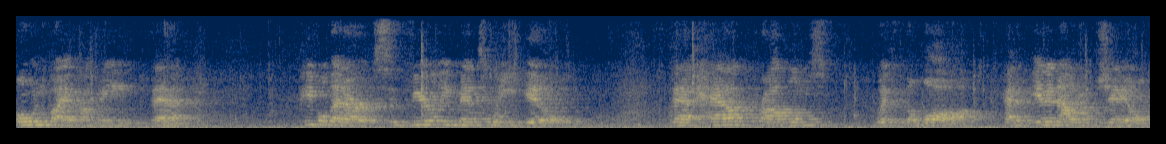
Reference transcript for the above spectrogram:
owned by a company that people that are severely mentally ill, that have problems with the law, kind of in and out of jail,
